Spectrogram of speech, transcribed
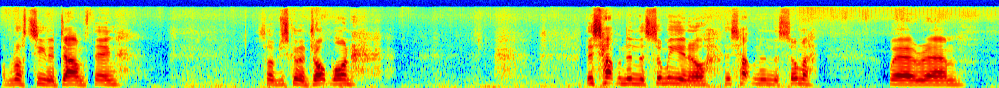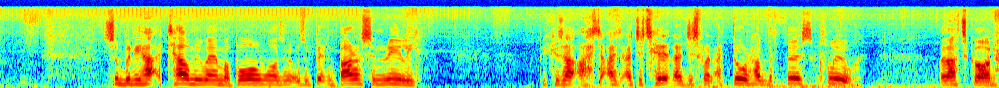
I've not seen a damn thing. So I'm just going to drop one. This happened in the summer, you know. This happened in the summer where um, somebody had to tell me where my ball was and it was a bit embarrassing really because I, I, I just hit it and I just went I don't have the first clue where that's gone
